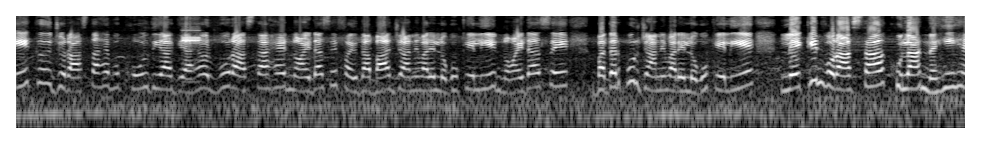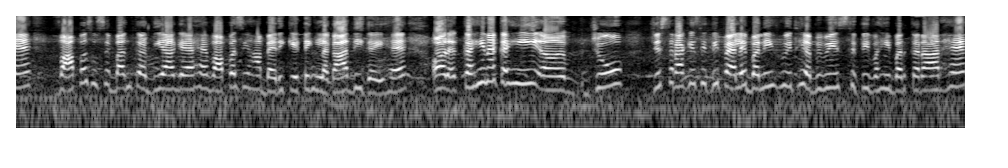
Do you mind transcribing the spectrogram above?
एक जो रास्ता है वो खोल दिया गया है और वो रास्ता है नोएडा से फरीदाबाद जाने वाले लोगों के लिए, नोएडा से बदरपुर जाने वाले लोगों के लिए, लेकिन वो रास्ता खुला नहीं है। वापस उसे बंद कर दिया गया है, वापस यहाँ बैरिकेटिंग लगा दी गई है और कहीं ना कहीं जो जिस तरह की स्थिति पहले बनी हुई थी, अभी भी स्थिति वहीं बरकरार है।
